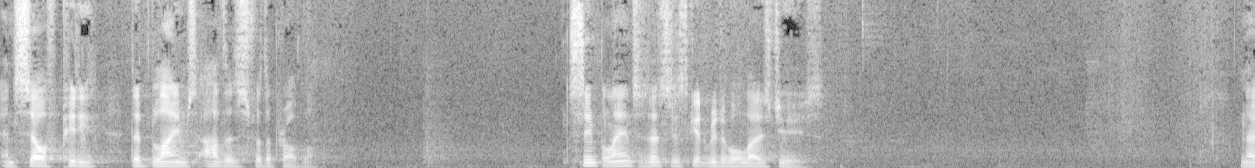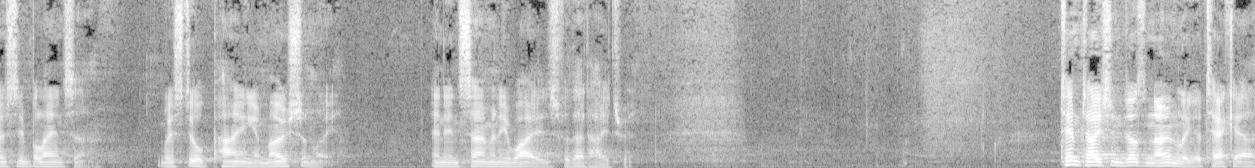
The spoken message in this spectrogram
and self pity that blames others for the problem. Simple answer let's just get rid of all those Jews. No simple answer. We're still paying emotionally and in so many ways for that hatred. Temptation doesn't only attack our,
